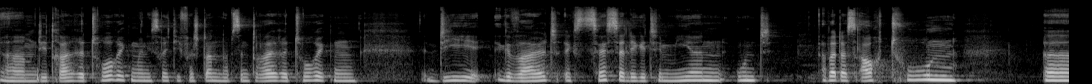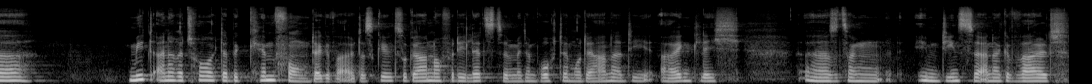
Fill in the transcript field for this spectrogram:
Ähm, die drei Rhetoriken, wenn ich es richtig verstanden habe, sind drei Rhetoriken, die Gewaltexzesse legitimieren und aber das auch tun äh, mit einer Rhetorik der Bekämpfung der Gewalt. Das gilt sogar noch für die letzte mit dem Bruch der Moderne, die eigentlich äh, sozusagen im Dienste einer Gewalt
